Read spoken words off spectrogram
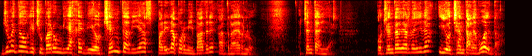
Yo me tengo que chupar un viaje de 80 días para ir a por mi padre a traerlo. 80 días. 80 días de ida y 80 de vuelta,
